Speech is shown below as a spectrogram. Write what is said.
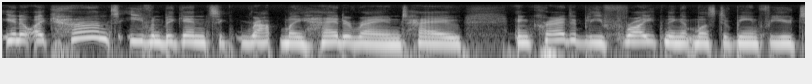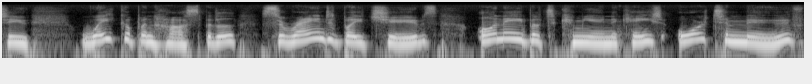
you know, I can't even begin to wrap my head around how incredibly frightening it must have been for you to wake up in hospital, surrounded by tubes, unable to communicate or to move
